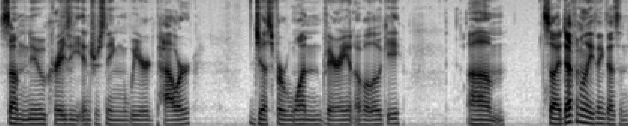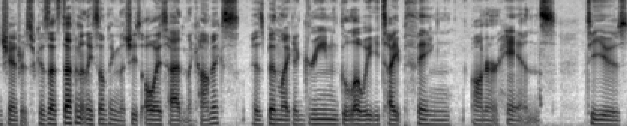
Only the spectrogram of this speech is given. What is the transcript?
some new crazy interesting weird power just for one variant of a loki um so i definitely think that's enchantress because that's definitely something that she's always had in the comics has been like a green glowy type thing on her hands to use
